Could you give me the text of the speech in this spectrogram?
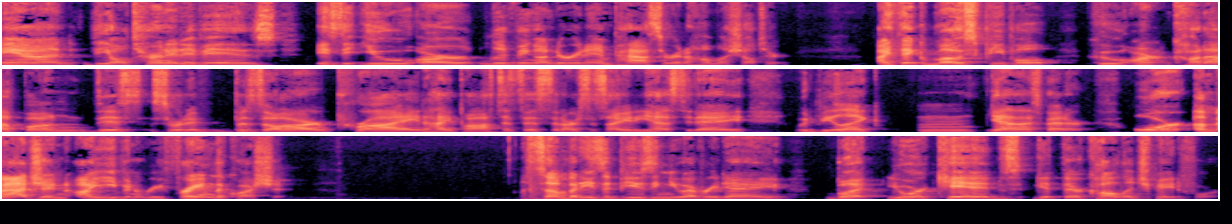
and the alternative is is that you are living under an impasse or in a homeless shelter. I think most people who aren't caught up on this sort of bizarre pride hypothesis that our society has today would be like, mm, yeah, that's better. Or imagine I even reframe the question somebody's abusing you every day, but your kids get their college paid for.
